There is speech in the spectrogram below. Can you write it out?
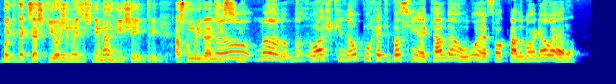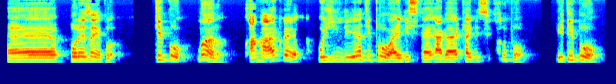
Boitetec. Você acha que hoje não existe nenhuma rixa entre as comunidades não, si? Mano, não, eu acho que não, porque, tipo assim, é, cada um é focado numa galera. É, por exemplo, tipo, mano, a Hacker, hoje em dia, tipo, a. É, a galera tá iniciando, pô. E, tipo,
